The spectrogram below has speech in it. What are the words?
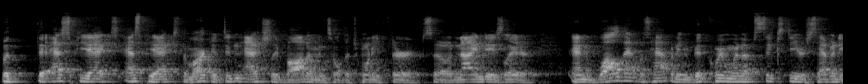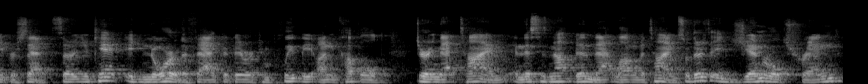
But the SPX, SPX, the market didn't actually bottom until the 23rd, so nine days later. And while that was happening, Bitcoin went up 60 or 70%. So you can't ignore the fact that they were completely uncoupled during that time. And this has not been that long of a time. So there's a general trend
